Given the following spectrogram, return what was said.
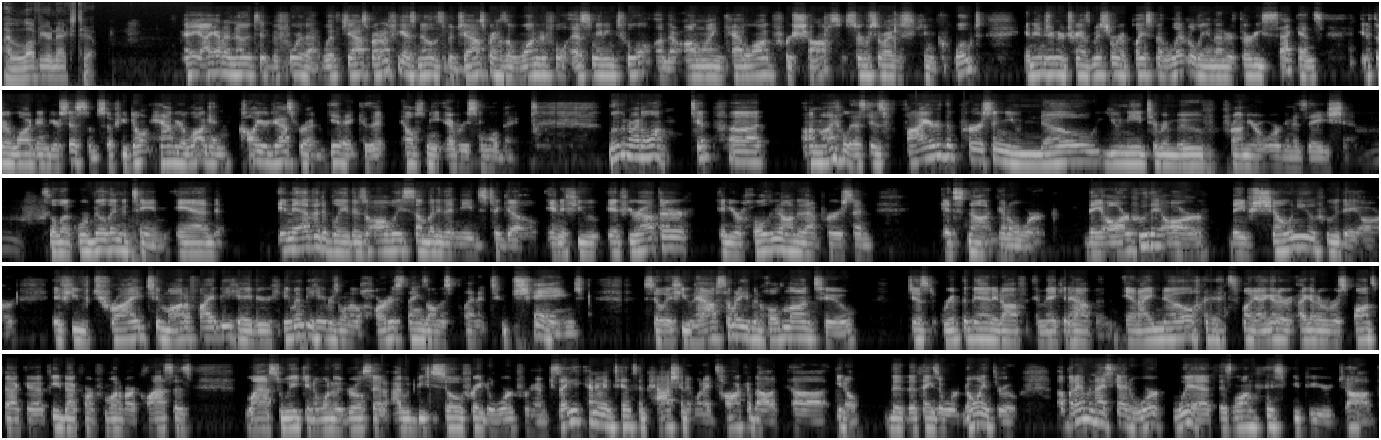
I love your next tip. Hey, I got another tip before that with Jasper. I don't know if you guys know this, but Jasper has a wonderful estimating tool on their online catalog for shops. Service providers can quote an engine or transmission replacement literally in under 30 seconds if they're logged into your system. So if you don't have your login, call your Jasper up, get it because it helps me every single day. Moving right along. Tip uh, on my list is fire the person you know you need to remove from your organization. So look, we're building a team and inevitably there's always somebody that needs to go and if you if you're out there and you're holding on to that person it's not going to work they are who they are they've shown you who they are if you've tried to modify behavior human behavior is one of the hardest things on this planet to change So if you have somebody you've been holding on to, just rip the band-aid off and make it happen. And I know it's funny. I got a I got a response back, a feedback form from one of our classes last week, and one of the girls said I would be so afraid to work for him because I get kind of intense and passionate when I talk about uh, you know the, the things that we're going through. Uh, but I'm a nice guy to work with as long as you do your job.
